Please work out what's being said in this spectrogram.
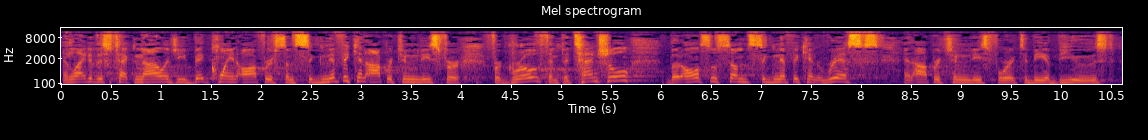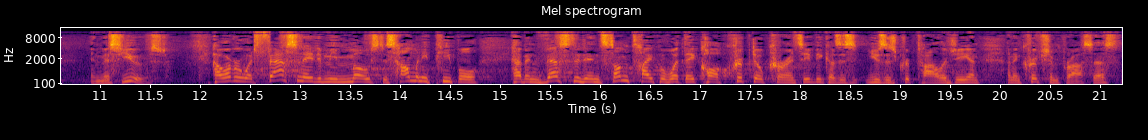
In light of this technology, Bitcoin offers some significant opportunities for, for growth and potential, but also some significant risks and opportunities for it to be abused and misused. However, what fascinated me most is how many people have invested in some type of what they call cryptocurrency because it uses cryptology and an encryption process.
